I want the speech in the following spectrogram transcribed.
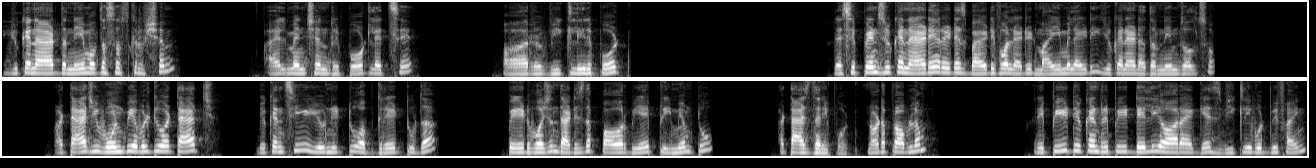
You can add the name of the subscription. I'll mention report let's say or weekly report Recipients you can add here, it is by default added my email ID. You can add other names also. Attach, you won't be able to attach. You can see you need to upgrade to the paid version that is the Power BI Premium to attach the report. Not a problem. Repeat, you can repeat daily or I guess weekly would be fine.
